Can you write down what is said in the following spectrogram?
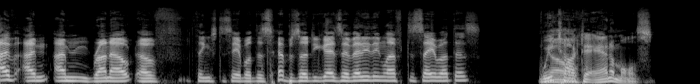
I've I'm I'm run out of things to say about this episode. Do you guys have anything left to say about this? We No. talk to animals.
